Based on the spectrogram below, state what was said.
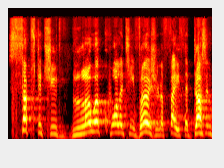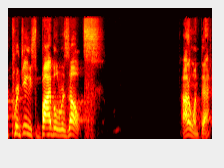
substitute lower quality version of faith that doesn't produce Bible results. I don't want that.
